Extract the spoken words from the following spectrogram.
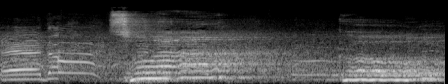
And I... So I go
